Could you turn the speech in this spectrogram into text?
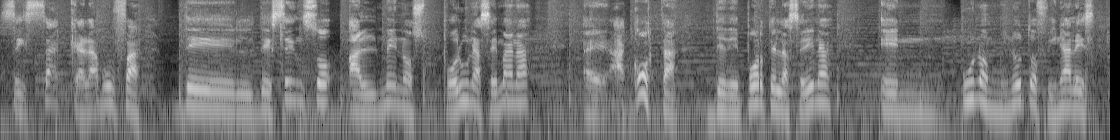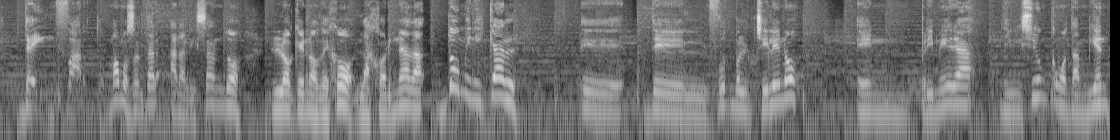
se saca la mufa del descenso, al menos por una semana, eh, a costa de Deportes La Serena en unos minutos finales de infarto. Vamos a estar analizando lo que nos dejó la jornada dominical eh, del fútbol chileno en primera división, como también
